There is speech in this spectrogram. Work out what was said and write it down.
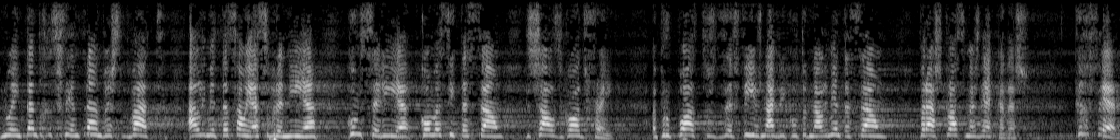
No entanto, recentrando este debate à alimentação e à soberania, começaria com uma citação de Charles Godfrey, a propósito dos desafios na agricultura e na alimentação para as próximas décadas, que refere:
